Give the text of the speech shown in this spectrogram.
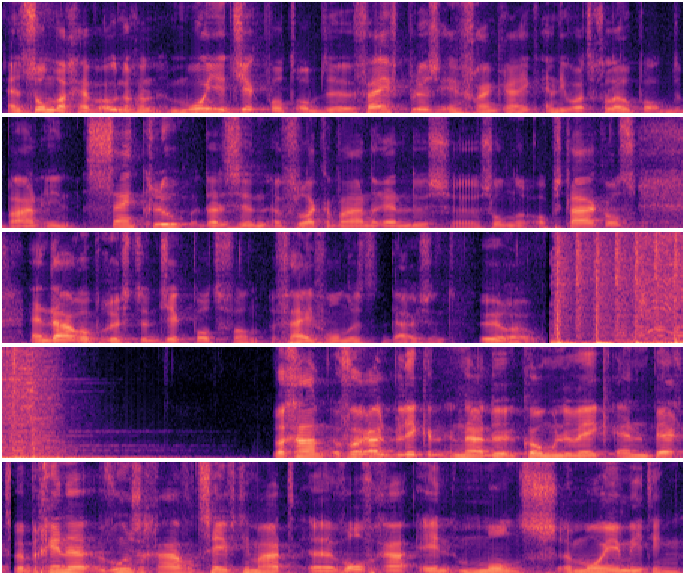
En zondag hebben we ook nog een mooie jackpot op de 5 Plus in Frankrijk. En die wordt gelopen op de baan in Saint-Cloud. Dat is een vlakke baanren, dus eh, zonder obstakels. En daarop rust een jackpot van 500.000 euro. We gaan vooruitblikken naar de komende week. En Bert, we beginnen woensdagavond 17 maart eh Wolfga in Mons. Een mooie meeting.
